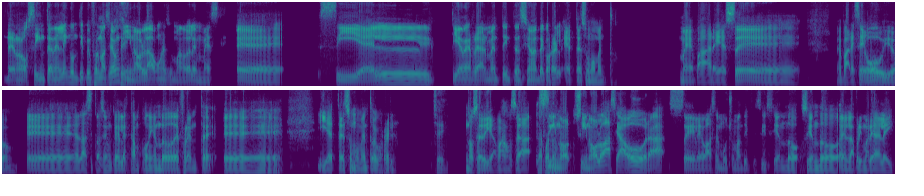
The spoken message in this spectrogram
de nuevo, sin tener ningún tipo de información y no he hablado con Jesús Manuel en meses. Eh, si él tiene realmente intenciones de correr, este es su momento. Me parece, me parece obvio eh, la situación que le están poniendo de frente eh, y este es su momento de correr. Sí. No se diga más, o sea, si no, si no lo hace ahora, se le va a hacer mucho más difícil siendo, siendo en la primaria de ley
